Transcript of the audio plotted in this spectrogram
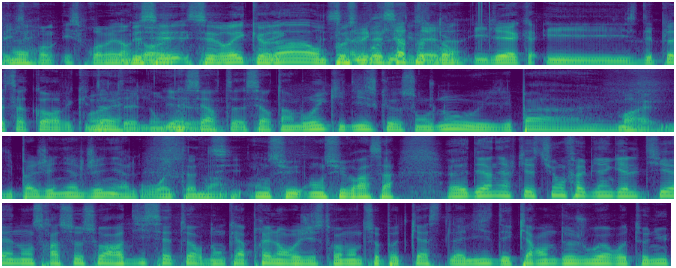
Mais il, se Ouais. prom- il se promène Mais encore. c'est avec- c'est vrai que là, on peut se poser un peu de temps. Il, est, il se déplace encore avec une Ouais. attelle. Donc, Il y a euh, certes- certains bruits qui disent que son genou, il n'est pas, Ouais. il est pas génial, génial. Enfin, on, on suivra ça. Euh, dernière question, Fabien Galtier annoncera ce soir à 17h, donc après l'enregistrement de ce podcast, la liste des 42 joueurs retenus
